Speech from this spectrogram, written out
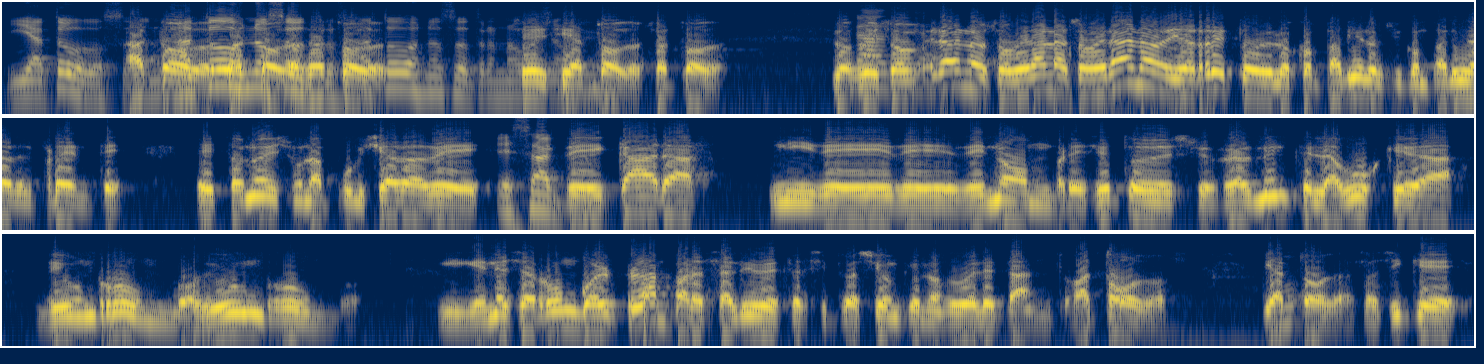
y a todos, a, todos, nosotros, a todos, nosotros Sí, sí, a todos, a todos. Los de soberanos, soberanas, soberanos y el resto de los compañeros y compañeras del frente. Esto no es una pulseada de, de caras ni de, de nombres, esto es realmente la búsqueda de un rumbo, de un rumbo. Y en ese rumbo el plan para salir de esta situación que nos duele tanto, a todos y a todas. Así que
